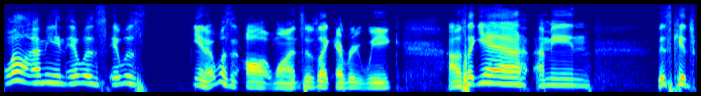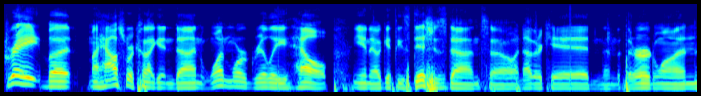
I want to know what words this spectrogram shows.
well, I mean, it was it was you know it wasn't all at once. It was like every week. I was like, yeah, I mean, this kid's great, but my housework's not getting done. One more really help, you know, get these dishes done. So another kid, and then the third one,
